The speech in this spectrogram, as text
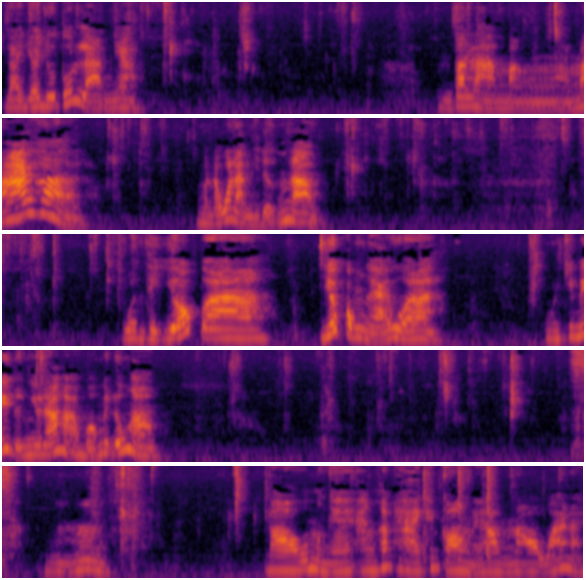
là do YouTube làm nha. Người ta làm bằng máy thôi. Mình đâu có làm gì được đâu. Quỳnh thì dốt uh, dốt công nghệ rồi mình chỉ biết được như đó hả? Bọn biết đúng không? Ừ. no quá mà nghe ăn hết hai cái con này không? No quá rồi.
